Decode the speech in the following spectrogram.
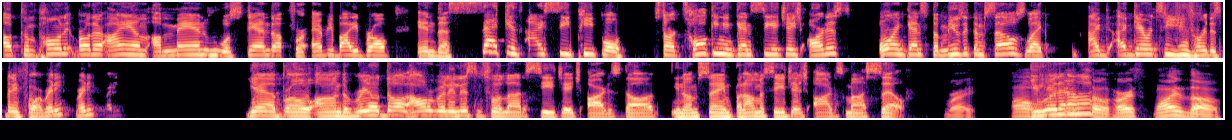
a component, brother. I am a man who will stand up for everybody, bro. And the second I see people start talking against CHH artists or against the music themselves, like I, I guarantee you've heard this before. Ready? Ready? Ready? Yeah, bro. On the real dog, I don't really listen to a lot of CHH artists, dog. You know what I'm saying? But I'm a CHH artist myself. Right. Oh, You hear that a lot? So hurts one though.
